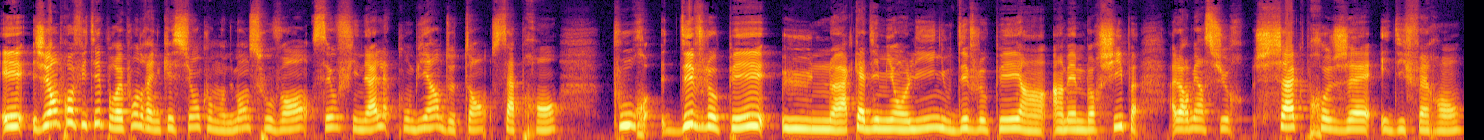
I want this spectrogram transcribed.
Et j'ai en profité pour répondre à une question qu'on me demande souvent, c'est au final combien de temps ça prend pour développer une académie en ligne ou développer un, un membership? Alors bien sûr, chaque projet est différent.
